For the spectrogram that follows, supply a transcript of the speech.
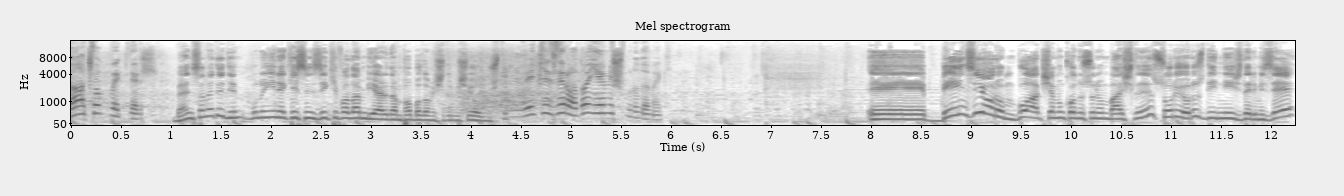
Daha çok bekleriz. Ben sana dedim bunu yine kesin Zeki falan bir yerden pabalamıştır bir şey olmuştur. Vicky Zero da yemiş bunu demek. Ee, benziyorum bu akşamın konusunun başlığı. Soruyoruz dinleyicilerimize.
